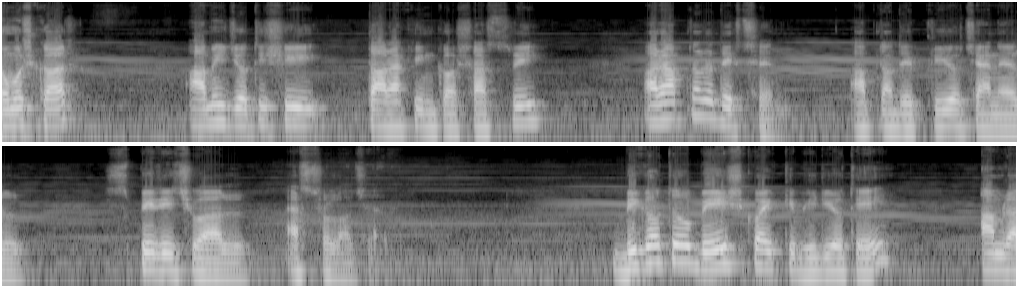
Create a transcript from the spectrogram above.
নমস্কার, আমি জ্যোতিষী তারাকিঙ্কর শাস্ত্রী, আর আপনারা দেখছেন আপনাদের প্রিয় চ্যানেল স্পিরিচুয়াল অ্যাস্ট্রোলজার। বিগত বেশ কয়েকটি ভিডিওতে আমরা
